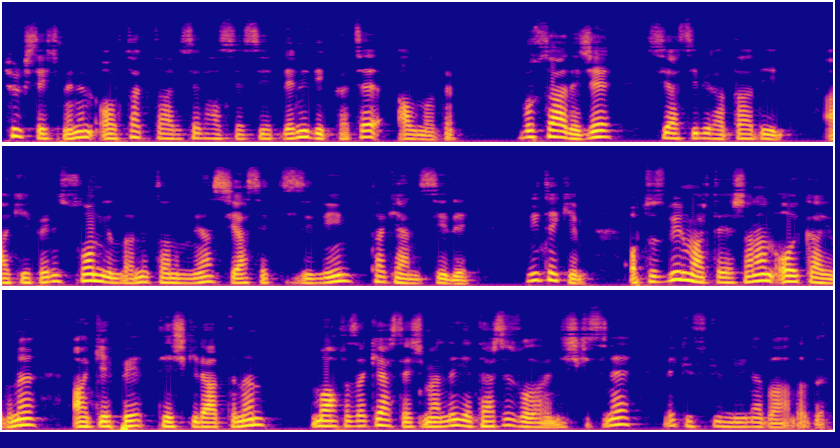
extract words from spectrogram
Türk seçmenin ortak tarihsel hassasiyetlerini dikkate almadı. Bu sadece siyasi bir hata değil. AKP'nin son yıllarını tanımlayan siyasetçiliğin ta kendisiydi. Nitekim 31 Mart'ta yaşanan oy kaybını AKP teşkilatının muhafazakar seçmenle yetersiz olan ilişkisine ve küskünlüğüne bağladı.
